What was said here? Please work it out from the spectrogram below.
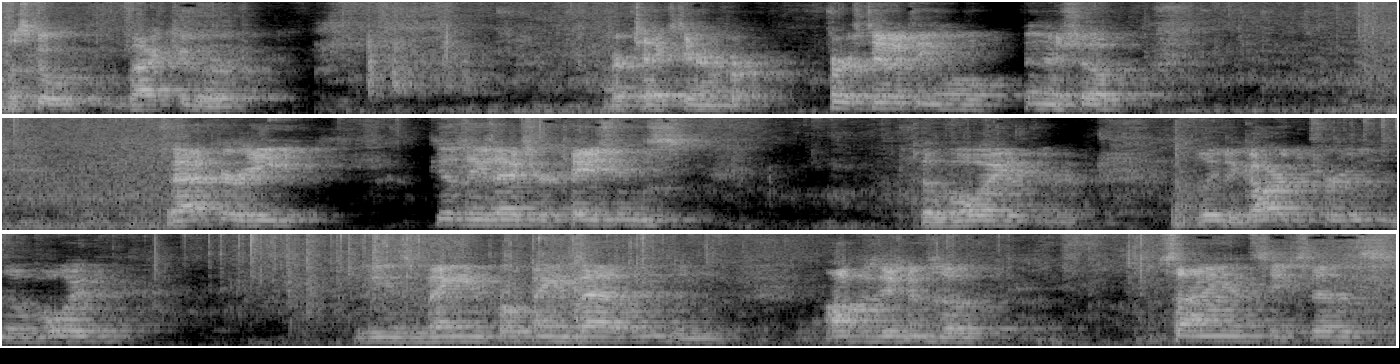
Let's go back to our, our text here in First Timothy, and we'll finish up. After he gives these exhortations to avoid, or really to guard the truth, and to avoid these vain, profane babblings and oppositions of science, he says,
